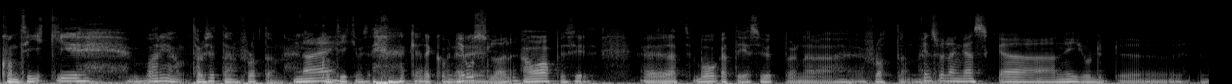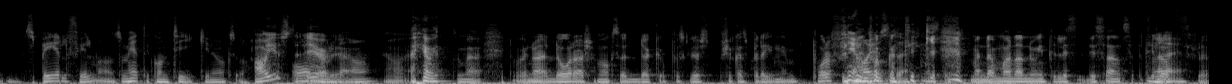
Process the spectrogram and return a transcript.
Kontiki-variant. Har du sett den flotten? Nej. Kontiki, jag kan rekommendera I. Oslo, eller? Ja, precis. Eh, Rätt vågat ge sig ut på den där eh, flotten. Det finns väl en ganska nygjord uh, spelfilm som heter Kontiki nu också? Ja, just det. Det gör det. det, ja. Ja, jag vet inte om jag, det var ju några dårar som också dök upp och skulle försöka spela in en porrfilm Ja, på Kontiki. Men de hade nog inte lic- licens tillåtelse för det.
